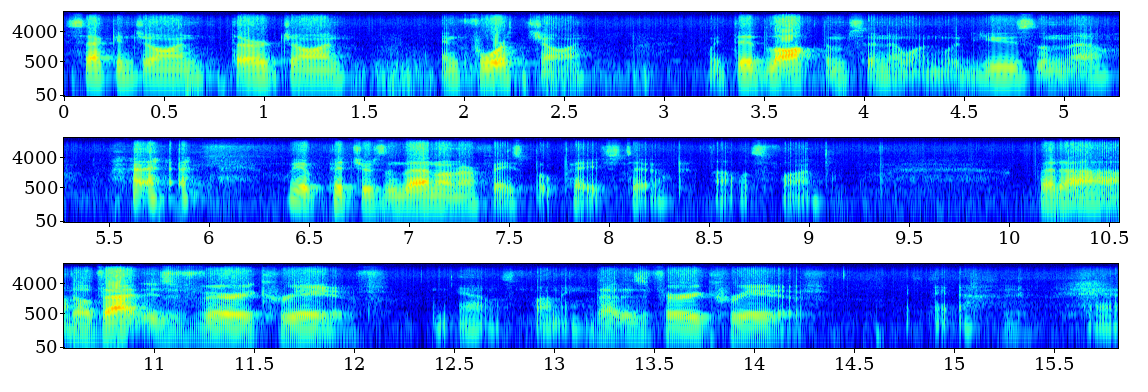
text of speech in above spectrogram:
Second John, Third John, and Fourth John. We did lock them so no one would use them though. We have pictures of that on our Facebook page too. That was fun. But uh, Now that is very creative. yeah, it was funny. That is very creative. Yeah, yeah.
